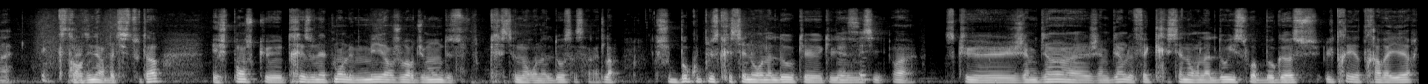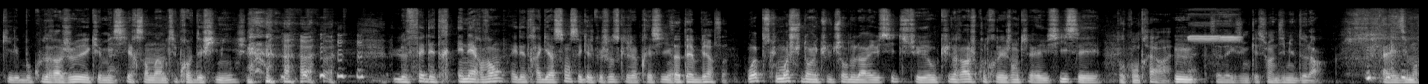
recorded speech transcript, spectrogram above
Ouais. Ouais. Extraordinaire Batistuta. Et je pense que très honnêtement, le meilleur joueur du monde, Cristiano Ronaldo, ça s'arrête là. Je suis beaucoup plus Cristiano Ronaldo que, que Lionel Messi. Messi. Ouais. Parce que j'aime bien, j'aime bien le fait que Cristiano Ronaldo il soit beau gosse, ultra travailleur, qu'il ait beaucoup de rageux et que Messi ressemble à un petit prof de chimie. le fait d'être énervant et d'être agaçant, c'est quelque chose que j'apprécie. hein. Ça t'aime bien, ça Ouais, parce que moi je suis dans la culture de la réussite. Je n'ai aucune rage contre les gens qui réussissent. Et Au contraire, ouais. Mm. C'est vrai que j'ai une question à 10 000 dollars. allez, dis-moi.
